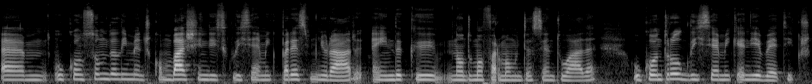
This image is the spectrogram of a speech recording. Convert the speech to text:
um, o consumo de alimentos com baixo índice glicémico parece melhorar, ainda que não de uma forma muito acentuada, o controle glicémico em diabéticos,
